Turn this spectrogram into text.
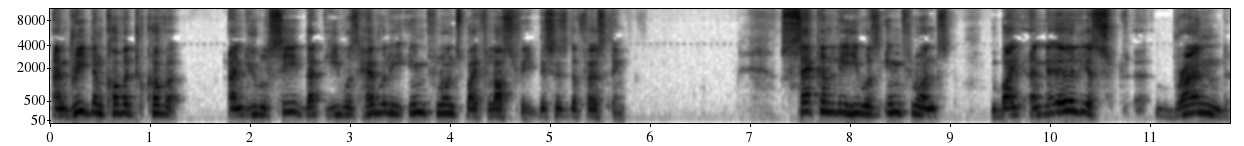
and read them cover to cover. And you will see that he was heavily influenced by philosophy. This is the first thing. Secondly, he was influenced by an earlier brand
